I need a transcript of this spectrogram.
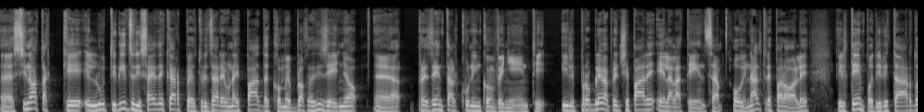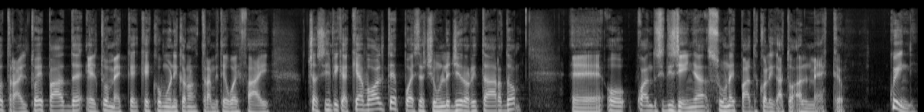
Eh, si nota che l'utilizzo di Sidecar per utilizzare un iPad come blocco di disegno eh, presenta alcuni inconvenienti. Il problema principale è la latenza, o in altre parole, il tempo di ritardo tra il tuo iPad e il tuo Mac che comunicano tramite WiFi. Ciò significa che a volte può esserci un leggero ritardo eh, o quando si disegna su un iPad collegato al Mac. Quindi,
